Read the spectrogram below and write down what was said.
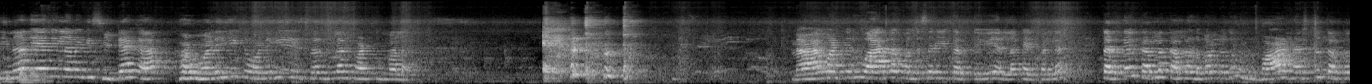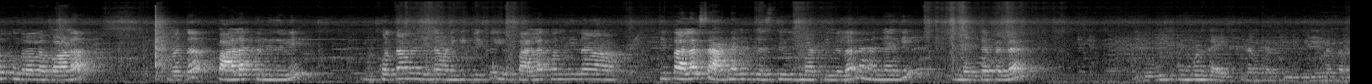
ತಿನ್ನೋದೇನಿಲ್ಲ ನನಗೆ ಸಿಟ್ಯಾಗ ಒಣಗಿ ಒಣಗಿ ಸದ್ಲ ಹೊಟ್ಟೆ ತುಂಬಲ್ಲ ನಾವು ಹ್ಯಾಂಗ ಮಾಡ್ತೀವಿ ವಾರದಾಗ ಒಂದೇ ಸರಿ ತರ್ತೀವಿ ಎಲ್ಲ ಕಾಯಿಪಲ್ಯ ತರ್ತೇವೆ ತಲ್ಲ ಅಲ್ಲಿ ಒಂದು ಭಾಳ ಅಷ್ಟು ತರ್ಕೋದು ಕುಂದ್ರಲ್ಲ ಭಾಳ ಮತ್ತು ಪಾಲಕ್ ತಂದಿದ್ದೀವಿ ಕೊತ್ತಂಬರಿ ದಿನ ಒಣಗಿಬೇಕು ಇವು ಪಾಲಕ್ ಒಂದಿನ ಈ ಪಾಲಕ್ ಸಾರ್ನಾಗ ಜಾಸ್ತಿ ಯೂಸ್ ಮಾಡ್ತೀನಲ್ಲ ನಾ ಹಾಗಾಗಿ ಮೆಂತ್ಯ ಪಲ್ಯ ಇದು ಉದ್ದು ಕುಂಬಳಕಾಯಿ ನಮ್ಗೆ ಅಂತೀವಿ ಏನಂತಾರ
